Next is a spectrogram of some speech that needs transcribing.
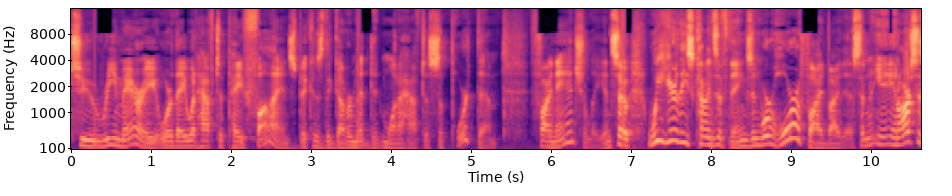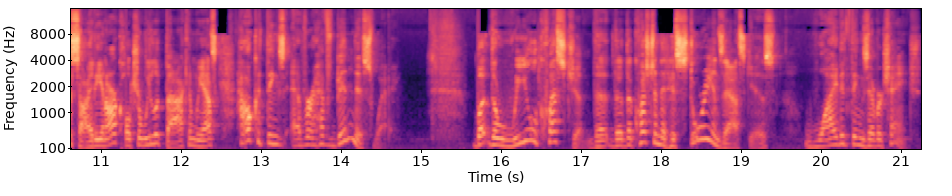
to remarry or they would have to pay fines because the government didn't want to have to support them financially. And so we hear these kinds of things and we're horrified by this. And in our society, in our culture, we look back and we ask, how could things ever have been this way? But the real question, the, the, the question that historians ask is, why did things ever change?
